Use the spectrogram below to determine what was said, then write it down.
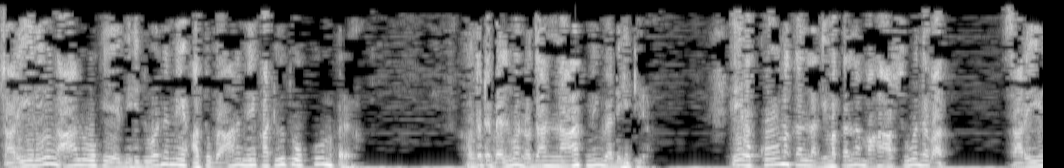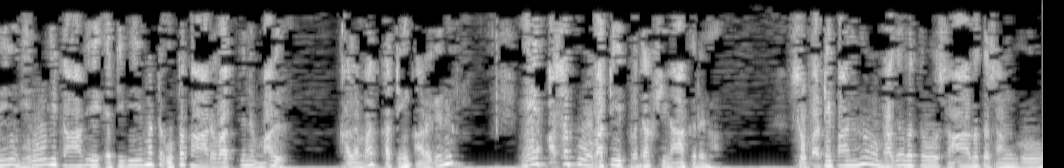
ශරීරයෙන් ආලෝකයේ විහිදුවන මේ අතුගාන මේ කටයුතු ඔක්කොම කරනවා. හොඳට බැලුව නොදන්නාක් මින් වැඩ හිටියා. ඒ ඔක්කොම කළා ගිම කළා මහා සුවඳවත් ශරීරයේ නිරෝගීතාවයේ ඇතිවීමට උපකාරවත් වෙන මල් කලමක් අතින් අරගෙන මේ අසපුව වටේ ප්‍රදක්ෂිනා කරනවා. සුපටිපන්නෝ භගවතෝ ශාවක සංඝෝ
